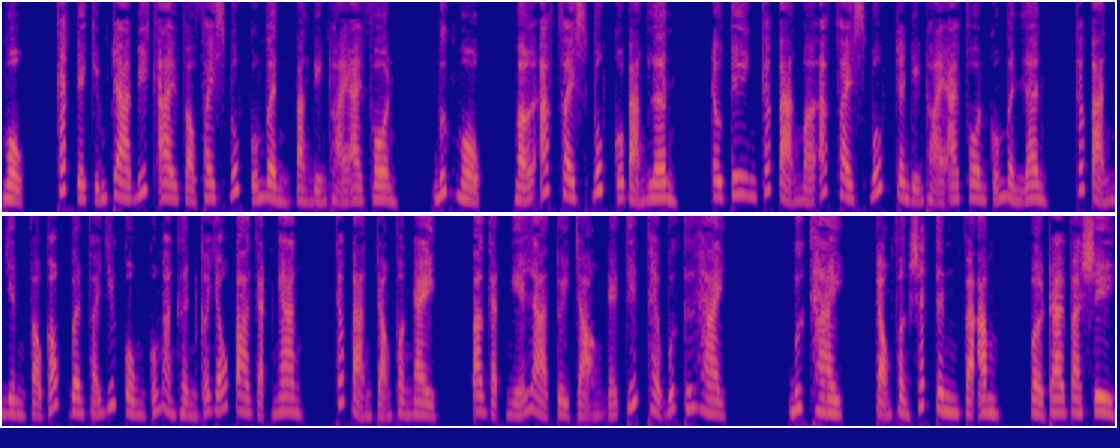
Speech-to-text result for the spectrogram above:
1. Cách để kiểm tra biết ai vào Facebook của mình bằng điện thoại iPhone. Bước 1. Mở app Facebook của bạn lên. Đầu tiên các bạn mở app Facebook trên điện thoại iPhone của mình lên. Các bạn nhìn vào góc bên phải dưới cùng của màn hình có dấu ba gạch ngang. Các bạn chọn phần này. Ba gạch nghĩa là tùy chọn để tiếp theo bước thứ hai. Bước 2. Chọn phần setting và âm, privacy.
